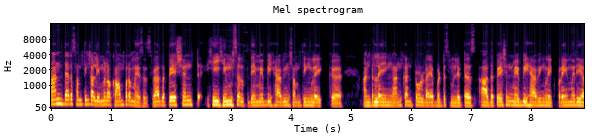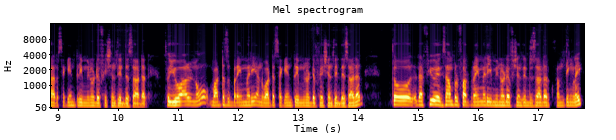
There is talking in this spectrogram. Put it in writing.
And there is something called immunocompromises where the patient he himself they may be having something like uh, underlying uncontrolled diabetes mellitus or the patient may be having like primary or secondary immunodeficiency disorder. So you all know what is primary and what is secondary immunodeficiency disorder. So the few example for primary immunodeficiency disorder something like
